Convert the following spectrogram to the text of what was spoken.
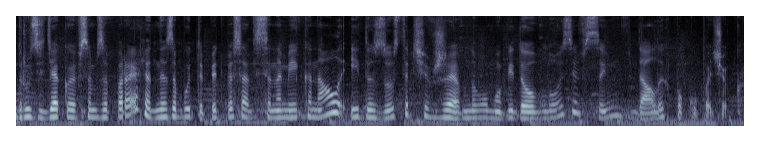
Друзі, дякую всім за перегляд. Не забудьте підписатися на мій канал і до зустрічі вже в новому відеовлозі. Всім вдалих покупочок.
